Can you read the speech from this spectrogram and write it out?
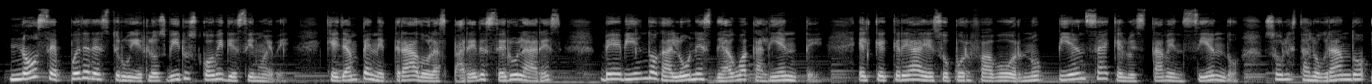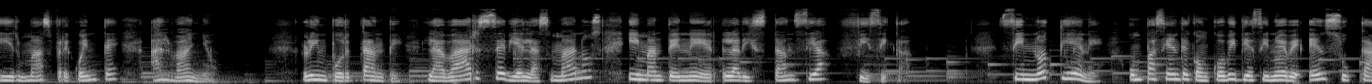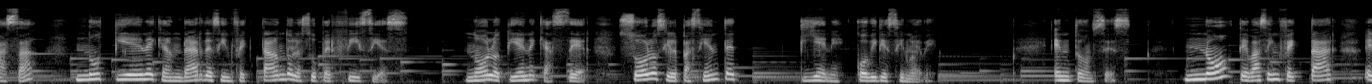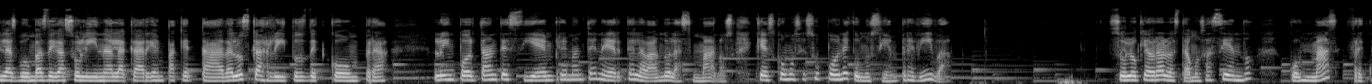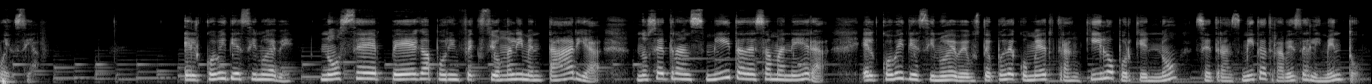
No se puede destruir los virus COVID-19 que ya han penetrado las paredes celulares bebiendo galones de agua caliente. El que crea eso, por favor, no piensa que lo está venciendo, solo está logrando ir más frecuente al baño. Lo importante, lavarse bien las manos y mantener la distancia física. Si no tiene un paciente con COVID-19 en su casa, no tiene que andar desinfectando las superficies. No lo tiene que hacer, solo si el paciente tiene COVID-19. Entonces, no te vas a infectar en las bombas de gasolina, la carga empaquetada, los carritos de compra. Lo importante es siempre mantenerte lavando las manos, que es como se supone que uno siempre viva solo que ahora lo estamos haciendo con más frecuencia. El COVID-19 no se pega por infección alimentaria, no se transmite de esa manera. El COVID-19 usted puede comer tranquilo porque no se transmite a través de alimento.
